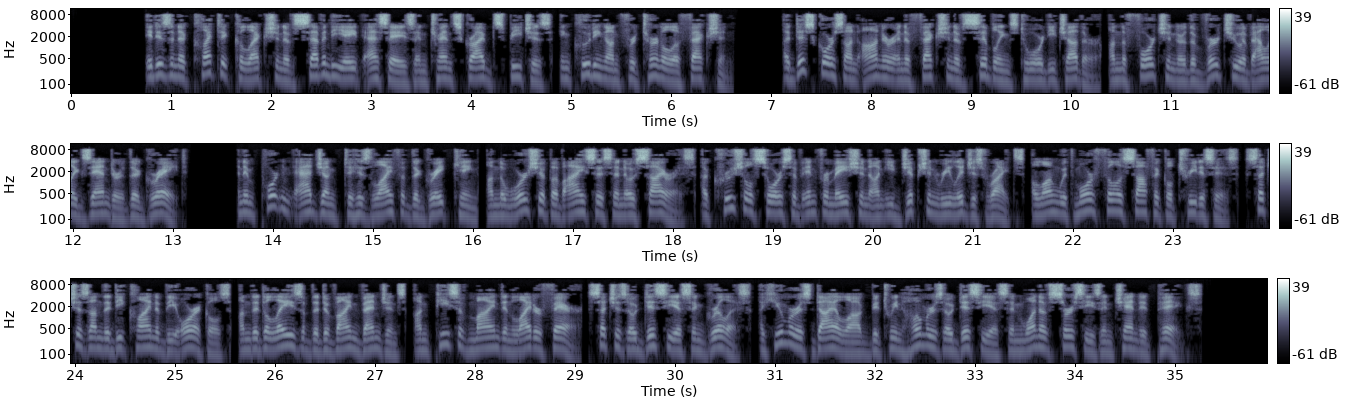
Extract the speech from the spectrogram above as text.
It is an eclectic collection of 78 essays and transcribed speeches, including on fraternal affection—a discourse on honor and affection of siblings toward each other, on the fortune or the virtue of Alexander the Great, an important adjunct to his life of the Great King, on the worship of Isis and Osiris a crucial source of information on Egyptian religious rites, along with more philosophical treatises, such as on the decline of the oracles, on the delays of the divine vengeance, on peace of mind and lighter fare, such as Odysseus and Gryllus, a humorous dialogue between Homer's Odysseus and one of Circe's enchanted pigs.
